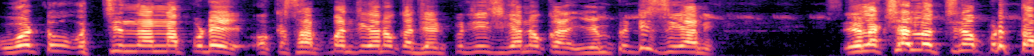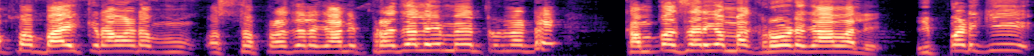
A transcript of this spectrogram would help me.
ఓటు వచ్చిందన్నప్పుడే ఒక సర్పంచ్ కానీ ఒక జడ్పీటీసీ కానీ ఒక ఎంపీటీసీ కానీ ఎలక్షన్లు వచ్చినప్పుడు తప్ప బైక్ రావడం వస్తే ప్రజలు కానీ ప్రజలు ఏమంటున్నారంటే కంపల్సరీగా మాకు రోడ్డు కావాలి. ఇప్పటికీ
